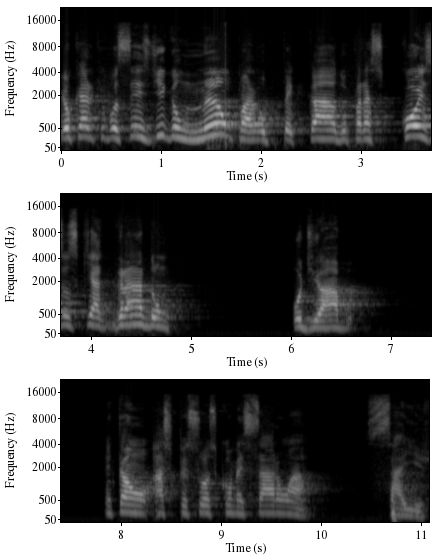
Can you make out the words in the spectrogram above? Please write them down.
eu quero que vocês digam não para o pecado, para as coisas que agradam o diabo. Então as pessoas começaram a sair,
